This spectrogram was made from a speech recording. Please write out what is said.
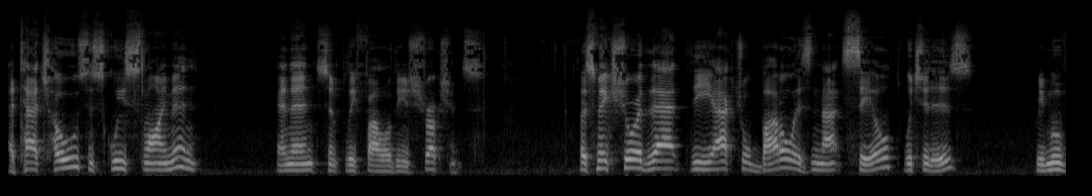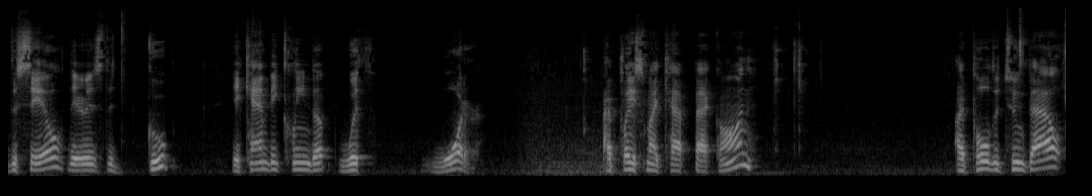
Attach hose and squeeze slime in, and then simply follow the instructions. Let's make sure that the actual bottle is not sealed, which it is. Remove the seal. There is the goop. It can be cleaned up with water. I place my cap back on. I pull the tube out.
